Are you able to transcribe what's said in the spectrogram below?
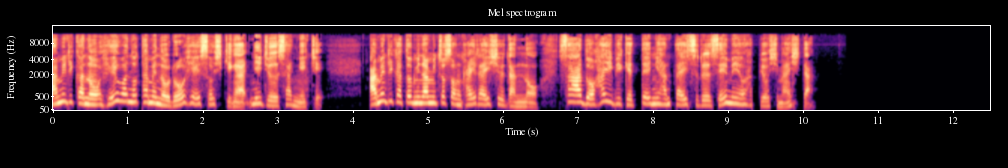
アメリカの平和のための老兵組織が23日、アメリカと南朝鮮傀儡集団のサード配備決定に反対する声明を発表しました。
